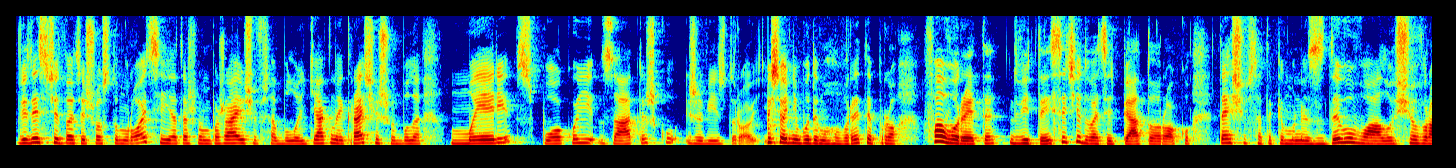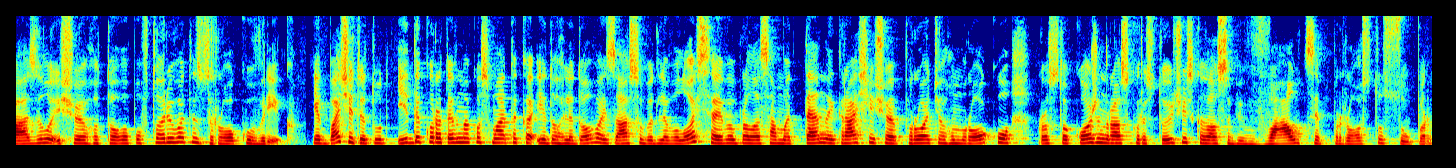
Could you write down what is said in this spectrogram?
2026 році я теж вам бажаю, щоб все було якнайкраще, щоб були мирі, спокої, затишку, живі, і здорові. Ми сьогодні будемо говорити про фаворити 2025 року. Те, що все-таки мене здивувало, що вразило, і що я готова повторювати з року в рік. Як бачите, тут і декоративна косметика, і доглядова, і засоби для волосся. Я вибрала саме те найкраще, що я протягом року просто кожен раз користуючись, сказала собі: Вау, це просто супер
